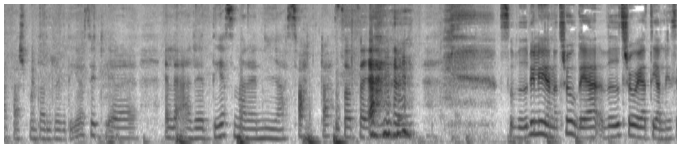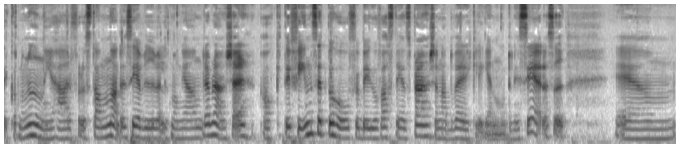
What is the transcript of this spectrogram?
affärsmodell revideras ytterligare? Eller är det det som är det nya svarta, så att säga? Så vi vill ju gärna tro det. Vi tror ju att delningsekonomin är här för att stanna. Det ser vi i väldigt många andra branscher. Och det finns ett behov för bygg och fastighetsbranschen att verkligen modernisera sig. Ehm,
